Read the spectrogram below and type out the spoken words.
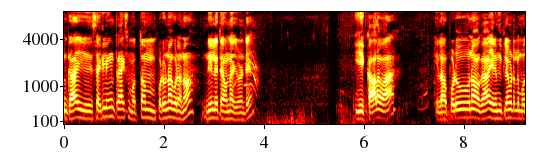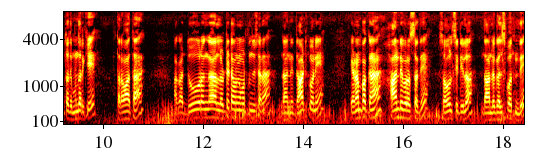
ఇంకా ఈ సైక్లింగ్ ట్రాక్స్ మొత్తం పొడవునా కూడాను నీళ్ళు అయితే ఉన్నాయి చూడండి. ఈ కాలవ ఇలా పొడవునా ఒక ఎనిమిది కిలోమీటర్లు మోతుంది ముందరికి. తర్వాత అక్కడ దూరంగా లొట్టె టవర్ కనబడుతుంది చూసారా దాన్ని దాటుకొని ఎడం పక్కన హాన్ రివర్ వస్తుంది. సౌల్ సిటీలో దాంట్లో కలిసిపోతుంది.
